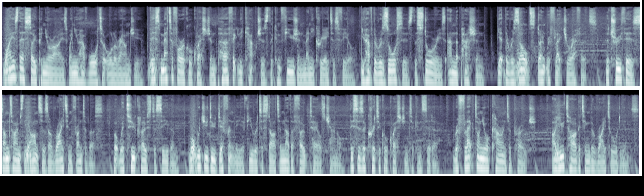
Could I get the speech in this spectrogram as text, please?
Why is there soap in your eyes when you have water all around you? This metaphorical question perfectly captures the confusion many creators feel. You have the resources, the stories, and the passion, Yet the results don't reflect your efforts. The truth is, sometimes the answers are right in front of us, but we're too close to see them. What would you do differently if you were to start another folktales channel? This is a critical question to consider. Reflect on your current approach. Are you targeting the right audience?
